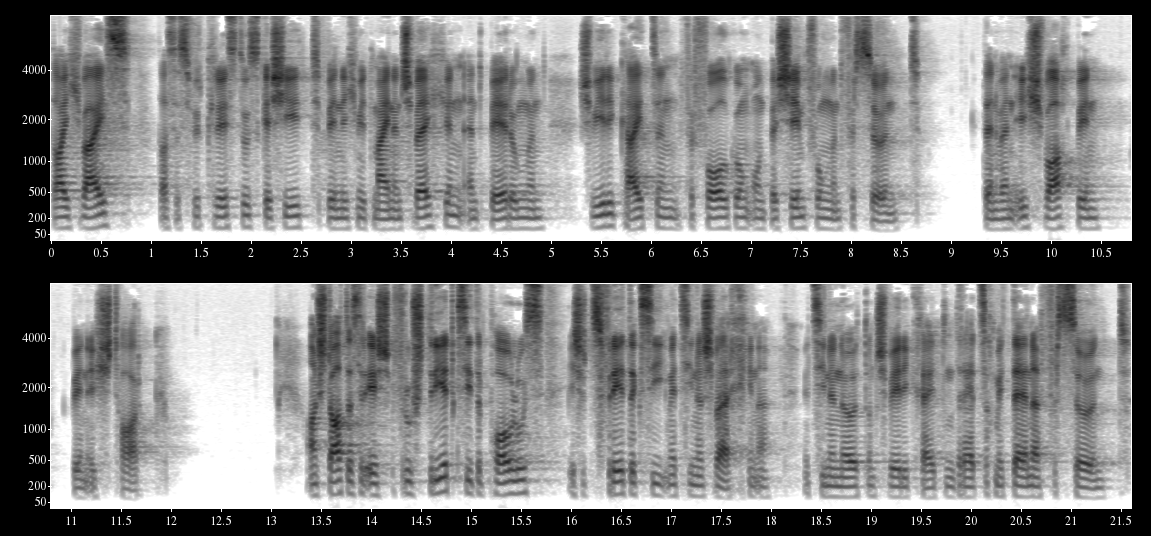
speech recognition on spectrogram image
Da ich weiß, dass es für Christus geschieht, bin ich mit meinen Schwächen, Entbehrungen, Schwierigkeiten, Verfolgung und Beschimpfungen versöhnt. Denn wenn ich schwach bin, bin ich stark. Anstatt dass er ist frustriert war, der Paulus, ist er zufrieden mit seinen Schwächen, mit seinen Nöten und Schwierigkeiten und er hat sich mit denen versöhnt.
